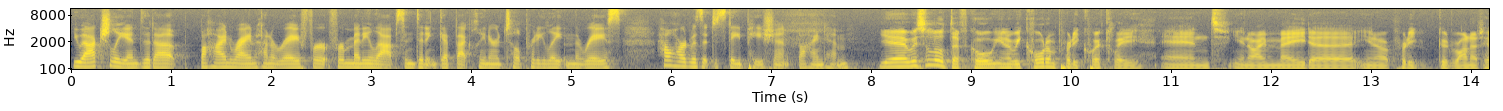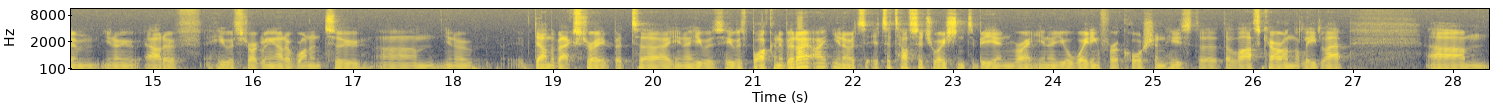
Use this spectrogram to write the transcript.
you actually ended up behind Ryan Hunter-Reay for, for many laps and didn't get that cleaner until pretty late in the race. How hard was it to stay patient behind him? Yeah, it was a little difficult. You know, we caught him pretty quickly, and you know, I made a you know a pretty good run at him. You know, out of he was struggling out of one and two. Um, you know, down the back straight, but uh, you know he was he was blocking it. But I, I, you know it's it's a tough situation to be in, right? You know, you're waiting for a caution. He's the the last car on the lead lap. Um,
